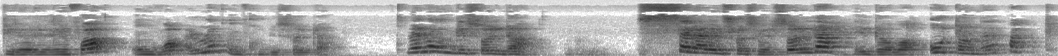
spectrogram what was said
Puis la deuxième fois, on voit l'ombre du soldat. Mais l'ombre du soldat, c'est la même chose que le soldat. Il doit avoir autant d'impact.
